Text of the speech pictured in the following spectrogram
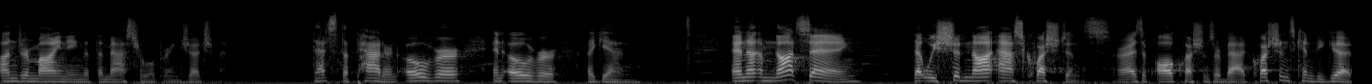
undermining that the master will bring judgment. That's the pattern over and over again. And I'm not saying that we should not ask questions, as if all questions are bad. Questions can be good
